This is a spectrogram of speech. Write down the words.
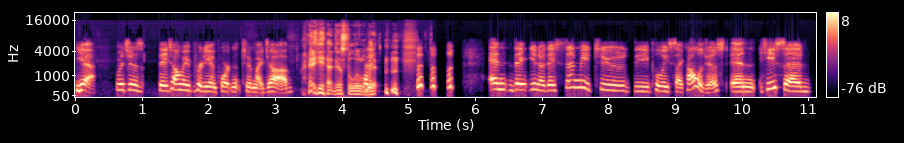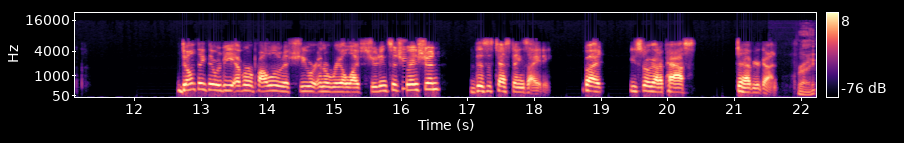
Yeah, which is they tell me pretty important to my job. yeah, just a little bit. and they, you know, they send me to the police psychologist, and he said, "Don't think there would be ever a problem if she were in a real life shooting situation. This is test anxiety, but you still got to pass to have your gun." Right.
